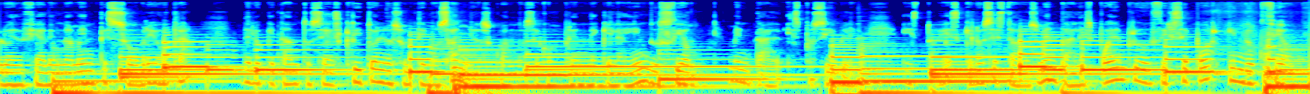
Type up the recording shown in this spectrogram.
influencia de una mente sobre otra, de lo que tanto se ha escrito en los últimos años cuando se comprende que la inducción mental es posible, esto es que los estados mentales pueden producirse por inducción.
